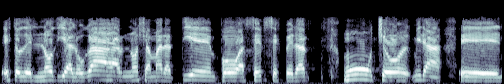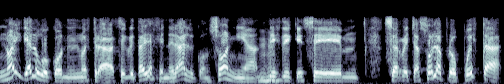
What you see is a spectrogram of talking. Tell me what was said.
esto del no dialogar, no llamar a tiempo, hacerse esperar mucho. Mira, eh, no hay diálogo con nuestra secretaria general, con Sonia. Desde que se, mm, se rechazó la propuesta,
